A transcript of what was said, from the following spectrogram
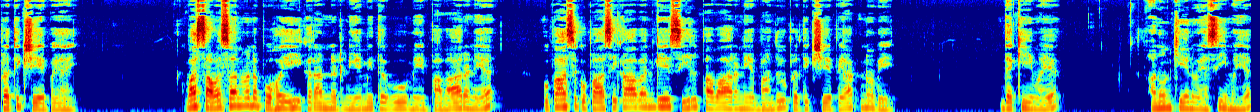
ප්‍රතික්ෂේපයයි වස් අවසන් වන පොහොයෙහි කරන්නට නියමිත වූ මේ පවාරණය උපාසක උපාසිකාවන්ගේ සීල් පවාරණය බඳු ප්‍රතික්ෂේපයක් නොවේ දැකීමය අනුන් කියනු ඇසීමය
